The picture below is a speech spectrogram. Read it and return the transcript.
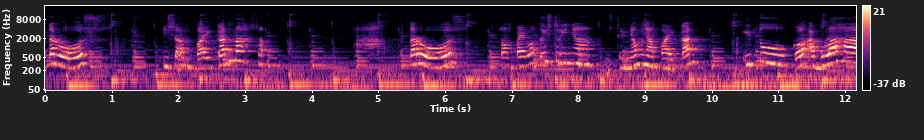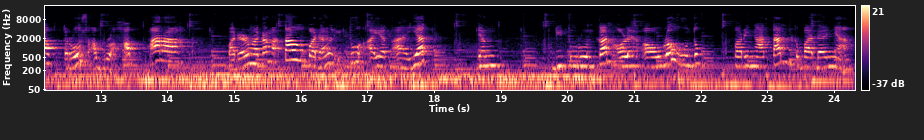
Terus disampaikanlah terus sampailah ke istrinya. Istrinya menyampaikan itu ke Abu Lahab. Terus Abu Lahab marah. Padahal mereka nggak tahu. Padahal itu ayat-ayat yang diturunkan oleh Allah untuk peringatan kepadanya.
